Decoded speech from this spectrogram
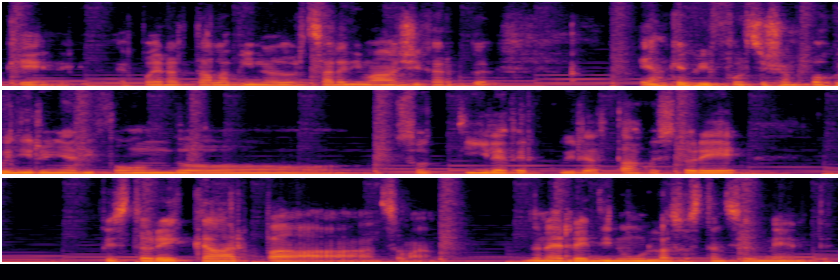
che è poi in realtà la pinna dorsale di Magikarp. E anche qui forse c'è un po' quell'ironia di fondo sottile per cui in realtà questo re questo re Carpa insomma non è re di nulla sostanzialmente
